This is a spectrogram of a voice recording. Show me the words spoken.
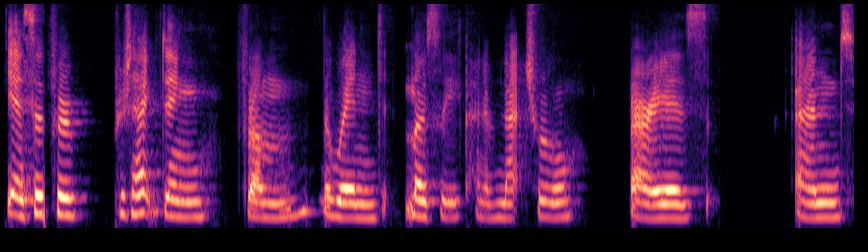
Yeah, so for protecting from the wind, mostly kind of natural barriers. And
